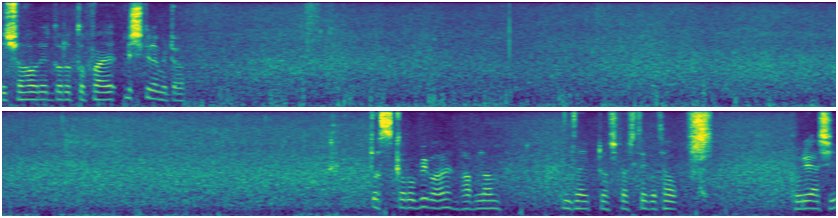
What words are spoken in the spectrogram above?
এই শহরের দূরত্ব প্রায় বিশ কিলোমিটার। তো রবিবার ভাবলাম যাই, একটু আশপাশ কোথাও ঘুরে আসি।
